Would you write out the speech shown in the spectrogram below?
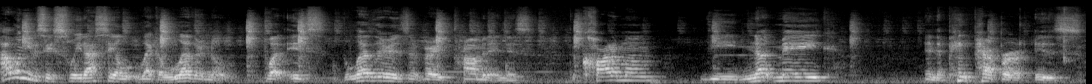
I wouldn't even say sweet. I say a, like a leather note, but it's the leather isn't very prominent in this. The cardamom, the nutmeg, and the pink pepper is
